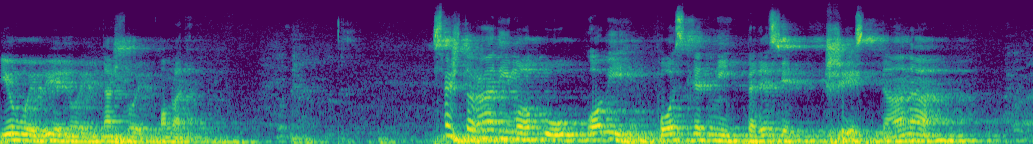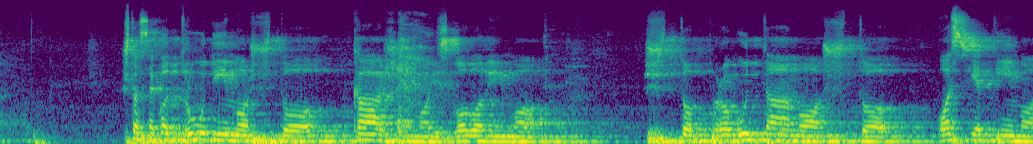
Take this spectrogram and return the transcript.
i ovoj vrijednoj našoj omladini. Sve što radimo u ovih posljednjih 56 dana, što se god trudimo, što kažemo, izgovorimo, što progutamo, što osjetimo,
